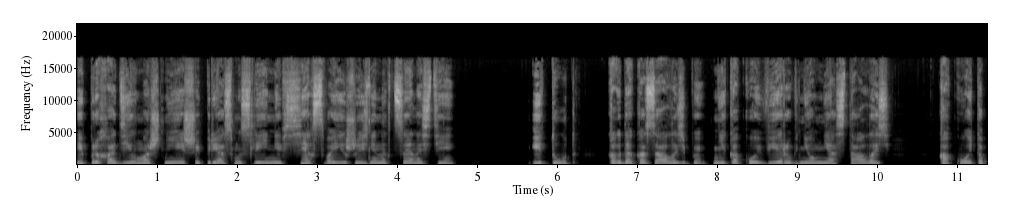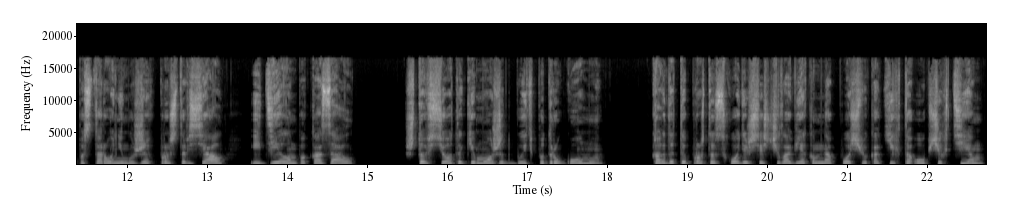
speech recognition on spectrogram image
и проходил мощнейшее переосмысление всех своих жизненных ценностей. И тут, когда, казалось бы, никакой веры в нем не осталось, какой-то посторонний мужик просто взял и делом показал, что все-таки может быть по-другому, когда ты просто сходишься с человеком на почве каких-то общих тем,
